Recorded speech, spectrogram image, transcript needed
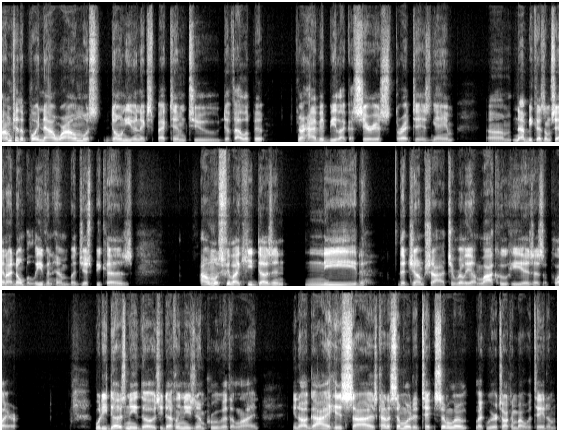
I'm to the point now where I almost don't even expect him to develop it or have it be like a serious threat to his game. Um, not because I'm saying I don't believe in him, but just because I almost feel like he doesn't need the jump shot to really unlock who he is as a player. What he does need though is he definitely needs to improve at the line. You know, a guy his size, kind of similar to T- similar like we were talking about with Tatum.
